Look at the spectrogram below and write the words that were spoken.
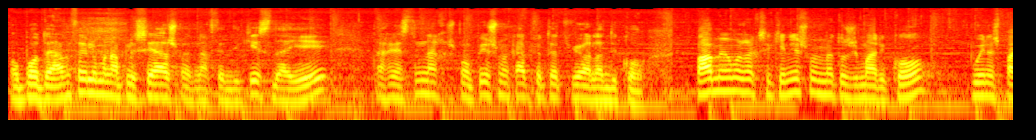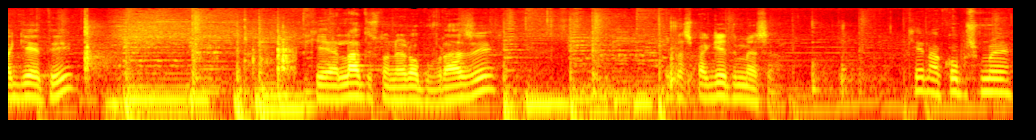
Οπότε, αν θέλουμε να πλησιάσουμε την αυθεντική συνταγή, θα χρειαστεί να χρησιμοποιήσουμε κάποιο τέτοιο αλλαντικό. Πάμε όμως να ξεκινήσουμε με το ζυμαρικό, που είναι σπαγκέτι και αλάτι στο νερό που βράζει και τα σπαγκέτι μέσα. Και να κόψουμε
